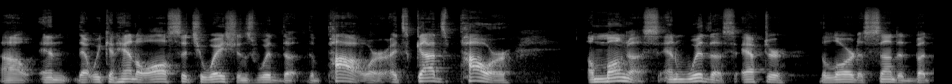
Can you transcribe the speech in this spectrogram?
uh, and that we can handle all situations with the, the power. It's god's power among us and with us after the Lord ascended. But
